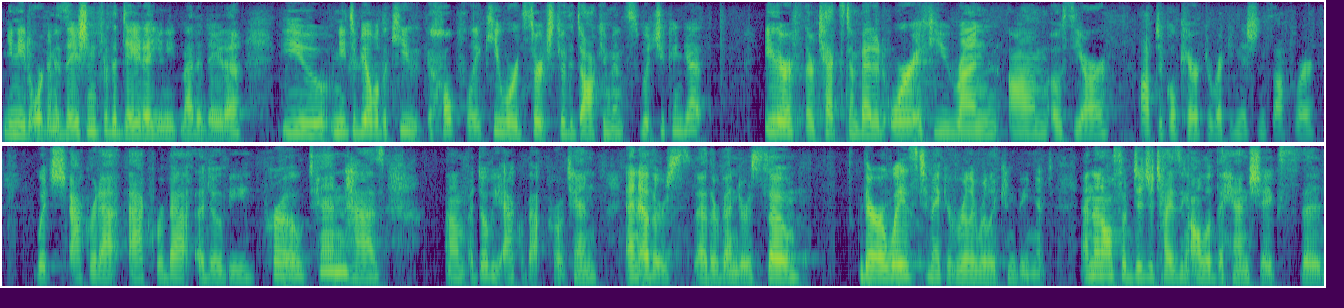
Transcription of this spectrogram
you need organization for the data. You need metadata. You need to be able to, key, hopefully, keyword search through the documents, which you can get either if they're text embedded or if you run um, OCR, optical character recognition software, which Acrobat, Acrobat Adobe Pro 10 has, um, Adobe Acrobat Pro 10, and others, other vendors. So there are ways to make it really, really convenient. And then also digitizing all of the handshakes, the,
